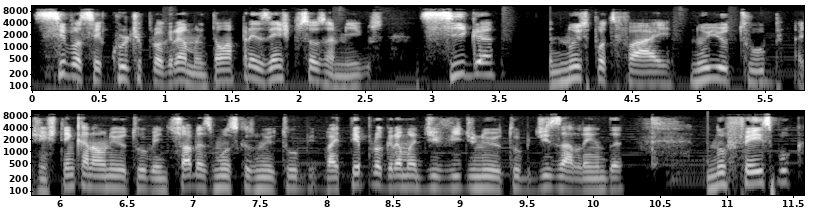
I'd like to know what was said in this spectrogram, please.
Se você curte o programa, então apresente para seus amigos, siga no Spotify, no YouTube. A gente tem canal no YouTube, a gente sobe as músicas no YouTube. Vai ter programa de vídeo no YouTube, diz a lenda. No Facebook,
